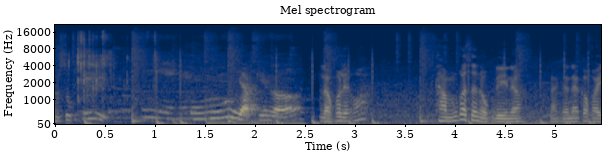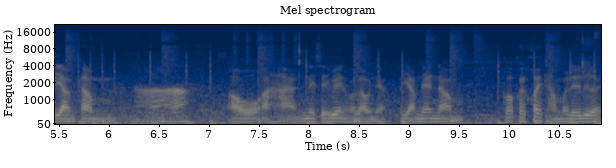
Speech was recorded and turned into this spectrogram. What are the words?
ำซุกี้อยากกินเหรอเราก็เลยอ๋อทำก็สนุกดีเนาะหลังจากนั้นก็พยายามทำนะเอาอาหารในเซเว่นของเราเนี่ยพยายามแนะนำก็ค่อย ๆทำมาเรื่อย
